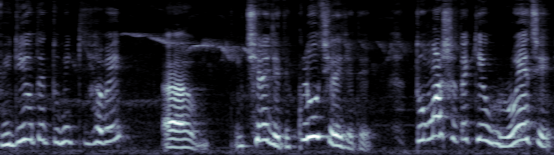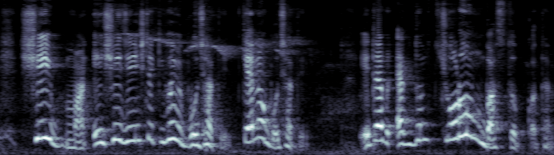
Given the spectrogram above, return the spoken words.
ভিডিওতে তুমি কীভাবে ছেড়ে যেতে ক্লু ছেড়ে যেতে? তোমার সাথে কেউ রয়েছে, সেই এই সেই জিনিসটা কীভাবে বোঝাতে? কেন বোঝাতে? এটা একদম চরম বাস্তব কথা।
